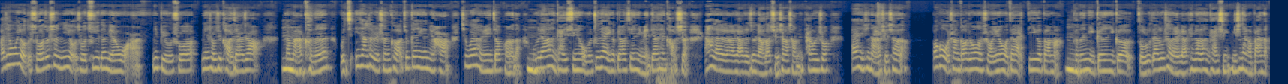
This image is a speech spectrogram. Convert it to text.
而且我有的时候就是你有时候出去跟别人玩儿，你比如说那时候去考驾照，干嘛？嗯可能我印象特别深刻，就跟一个女孩儿，其实我也很愿意交朋友的，嗯我们聊得很开心，我们住在一个标间里面，第二天考试，然后聊着聊着聊着就聊到学校上面，他会说，哎，你是哪个学校的？包括我上高中的时候，因为我在第一个班嘛，嗯可能你跟一个走路在路上的人聊天聊得很开心，你是哪个班的？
